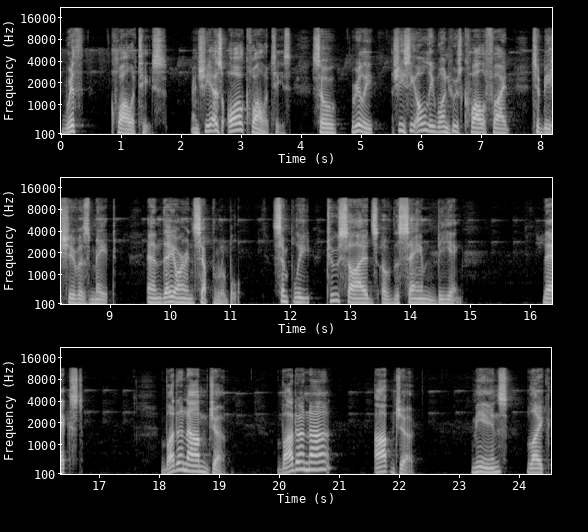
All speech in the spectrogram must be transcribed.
with qualities. And she has all qualities. So, really, she's the only one who's qualified to be Shiva's mate. And they are inseparable, simply two sides of the same being. Next, Badanabja. Badana Abja means like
